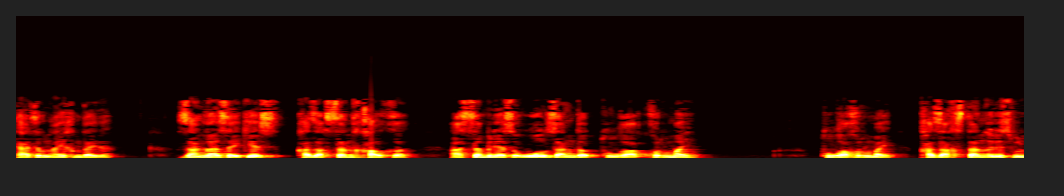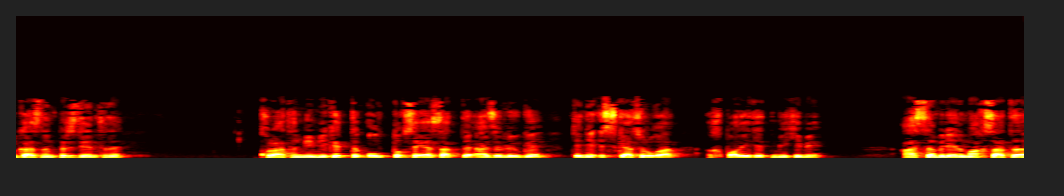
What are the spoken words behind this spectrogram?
тәртібін айқындайды. Заңға сәйкес қазақстан халқы ассамблеясы ол заңды тұлға құрылмай тұлға құрылмай. Қазақстан республикасының президентіні құратын мемлекеттік ұлттық саясатты әзірлеуге және іске асыруға ықпал ететін мекеме. Ассамблеяның мақсаты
